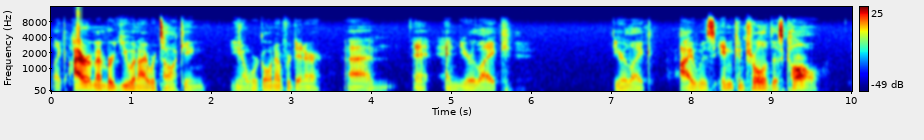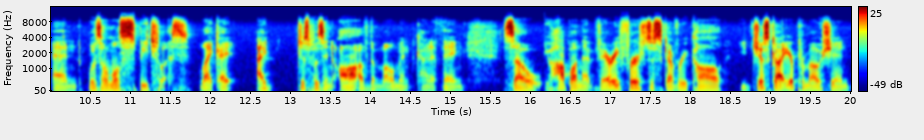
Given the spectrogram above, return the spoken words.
Like, I remember you and I were talking, you know, we're going out for dinner, um, and, and you're like, you're like, I was in control of this call and was almost speechless. Like, I, I just was in awe of the moment kind of thing. So you hop on that very first discovery call. You just got your promotion.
